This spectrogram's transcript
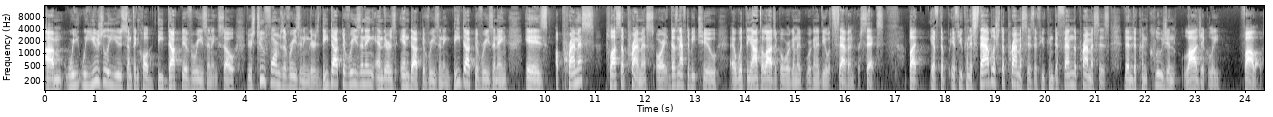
um, we, we usually use something called deductive reasoning. So there's two forms of reasoning there's deductive reasoning and there's inductive reasoning. Deductive reasoning is a premise plus a premise, or it doesn't have to be two. Uh, with the ontological, we're going we're going to deal with seven or six. But if, the, if you can establish the premises, if you can defend the premises, then the conclusion logically follows.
